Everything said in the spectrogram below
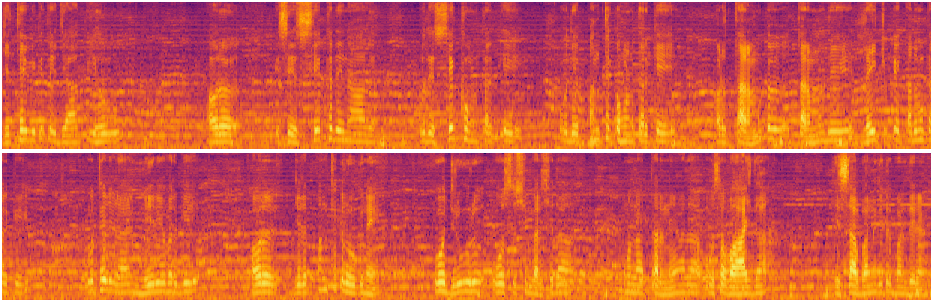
ਜਿੱਥੇ ਵੀ ਕਿਤੇ ਜਾਤੀ ਹੋਊ ਔਰ ਕਿਸੇ ਸਿੱਖ ਦੇ ਨਾਲ ਉਹਦੇ ਸਿੱਖ ਹੋਣ ਕਰਕੇ, ਉਹਦੇ ਪੰਥਕ ਹੋਣ ਕਰਕੇ ਔਰ ਧਰਮਕ ਧਰਮ ਦੇ ਲਈ ਚੁੱਕੇ ਕਦਮ ਕਰਕੇ ਉੱਥੇ ਜਿਹੜਾ ਹੈ ਮੇਰੇ ਵਰਗੇ ਔਰ ਜਿਹੜੇ ਪੰਥਕ ਲੋਕ ਨੇ ਉਹ ਜ਼ਰੂਰ ਉਸ ਸੰਘਰਸ਼ ਦਾ ਉਹਨਾਂ ਧਰਨਿਆਂ ਦਾ ਉਸ ਆਵਾਜ਼ ਦਾ ਹਿੱਸਾ ਬਣ ਕੇ ਤੇ ਬਣਦੇ ਰਹਿਣ।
